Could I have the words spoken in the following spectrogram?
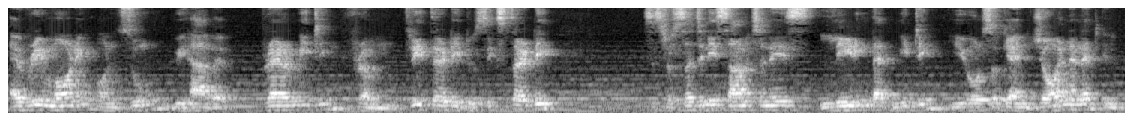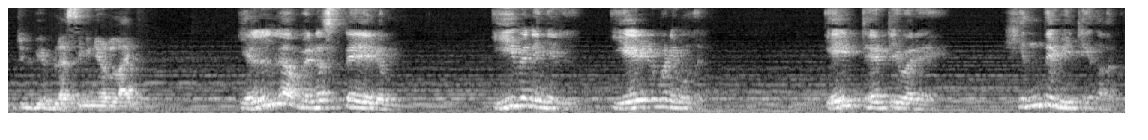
Every morning on Zoom we have a prayer meeting from 3.30 to 6.30. Sister Sajani Samachan is leading that meeting. You also can join in it. It will be a blessing in your life. എല്ലാ വെനസ്ഡേയിലും ഈവനിങ്ങിൽ ഏഴ് മണി മുതൽ എയ്റ്റ് തേർട്ടി വരെ ഹിന്ദി മീറ്റിംഗ് നടക്കും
